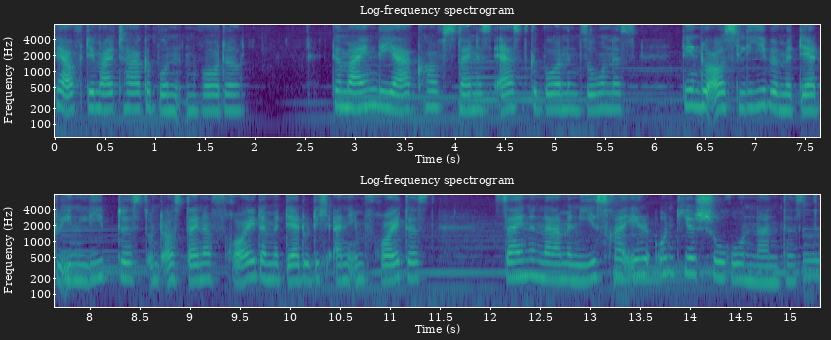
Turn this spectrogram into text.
der auf dem Altar gebunden wurde, Gemeinde Jakobs, deines erstgeborenen Sohnes, den du aus Liebe, mit der du ihn liebtest, und aus deiner Freude, mit der du dich an ihm freutest, seinen Namen Israel und Jeschuru nanntest.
